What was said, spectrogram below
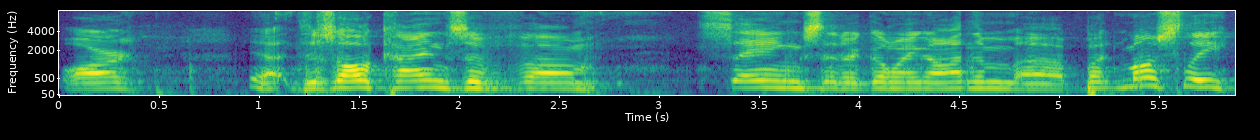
or there's all kinds of um, sayings that are going on them, uh, but mostly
